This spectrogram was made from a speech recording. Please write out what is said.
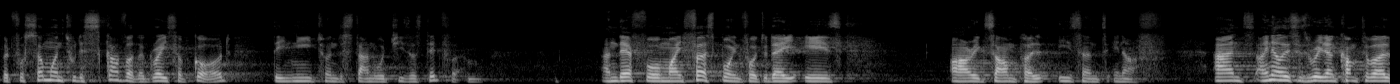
but for someone to discover the grace of God, they need to understand what Jesus did for them. And therefore, my first point for today is our example isn't enough. And I know this is really uncomfortable.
